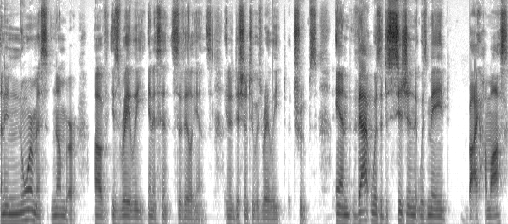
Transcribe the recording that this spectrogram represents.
an enormous number of Israeli innocent civilians, in addition to Israeli troops. And that was a decision that was made by Hamas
